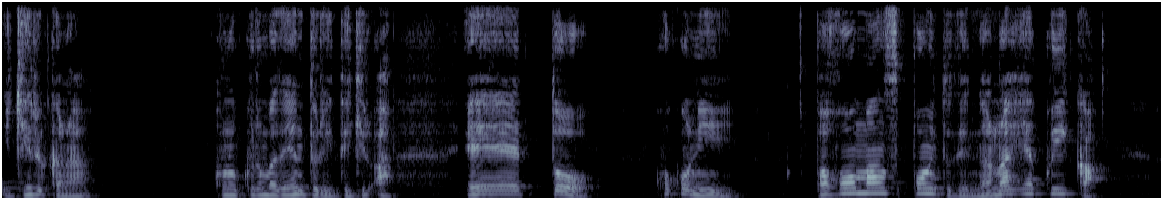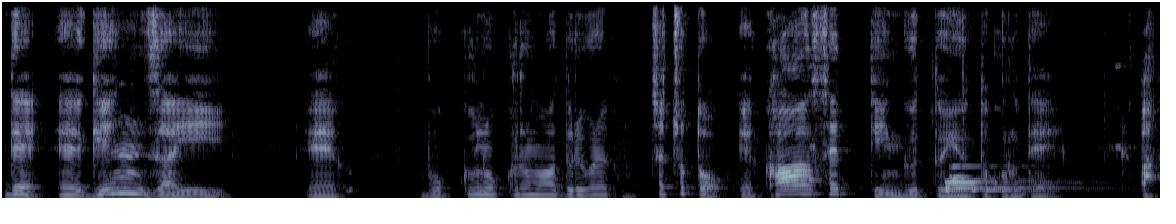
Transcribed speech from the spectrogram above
いけるかな？この車でエントリーできる？あえー、っとここにパフォーマンスポイントで700以下。で、えー、現在、えー、僕の車はどれぐらいかな？じゃあちょっと、えー、カーセッティングというところであ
